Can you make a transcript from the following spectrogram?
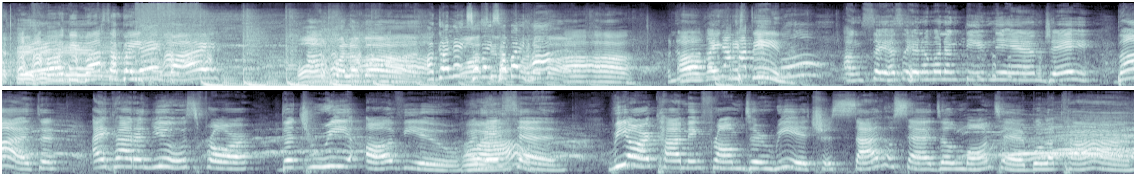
Okay. Oh, di ba? Sabay-sabay. Mukhang palaban. Ang galing, Mukha sabay-sabay, ha? palaban. Ah, ah. Okay, Christine. Ang saya-saya naman ng team ni MJ. But, I got a news for the three of you. Wow. Listen. We are coming from the rich San Jose del Monte, Bulacan.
